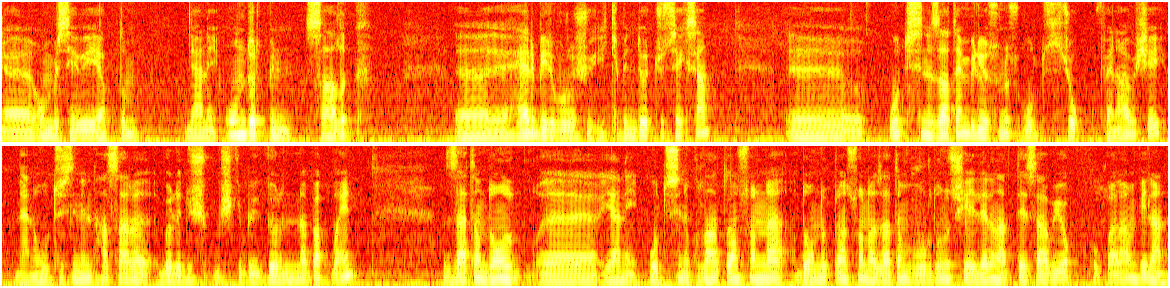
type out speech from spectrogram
E, 11 seviye yaptım. Yani 14.000 sağlık. E, her bir vuruşu 2480. Ee, ultisini zaten biliyorsunuz. Ultisi çok fena bir şey. Yani ultisinin hasarı böyle düşükmüş gibi göründüğüne bakmayın. Zaten don e, yani ultisini kullandıktan sonra donduktan sonra zaten vurduğunuz şeylerin haddi hesabı yok falan filan.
